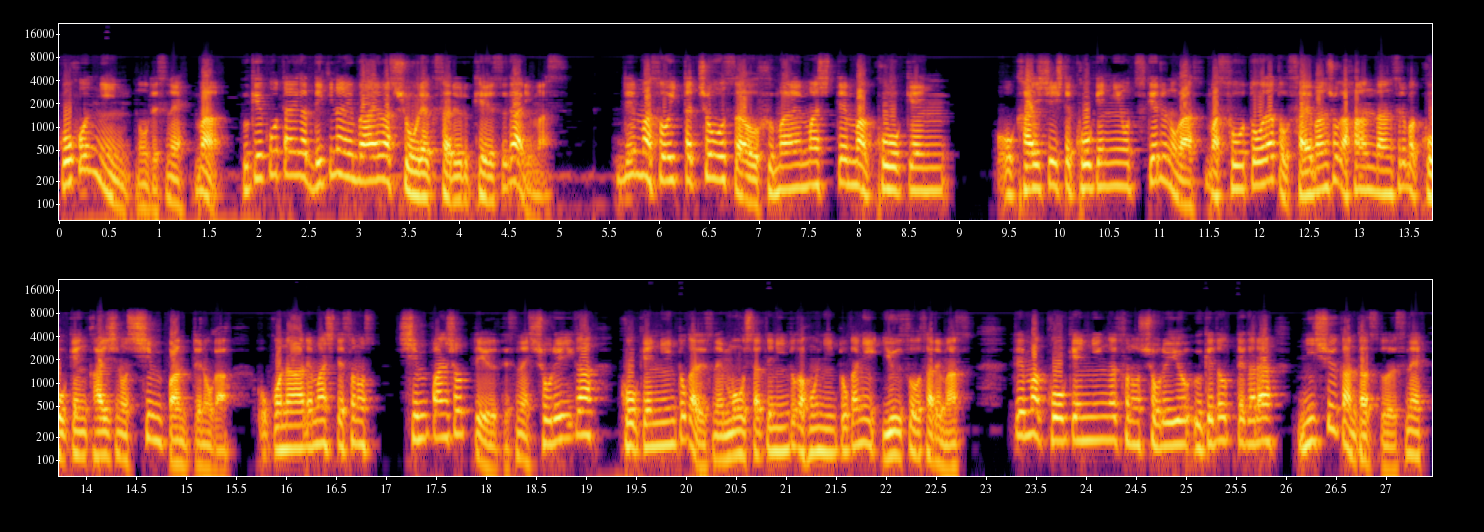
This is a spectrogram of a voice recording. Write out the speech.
ご本人のですね、まあ、受け答えができない場合は省略されるケースがあります。で、まあそういった調査を踏まえまして、まあ貢献を開始して貢献人をつけるのが、まあ相当だと裁判所が判断すれば貢献開始の審判っていうのが行われまして、その審判書っていうですね、書類が貢献人とかですね、申し立て人とか本人とかに郵送されます。で、まあ、貢献人がその書類を受け取ってから2週間経つとですね、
